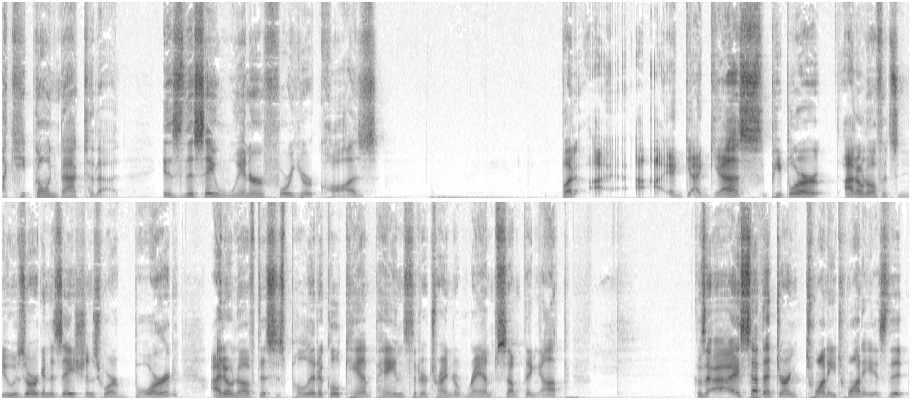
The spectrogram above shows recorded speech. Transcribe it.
I keep going back to that. Is this a winner for your cause? But I, I, I guess people are. I don't know if it's news organizations who are bored. I don't know if this is political campaigns that are trying to ramp something up. Because I, I said that during 2020 is that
